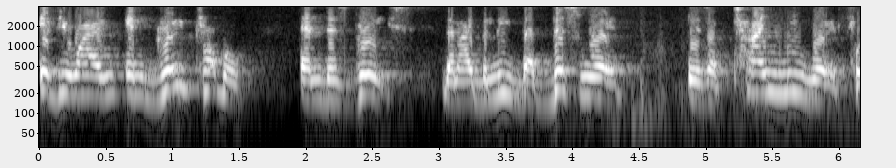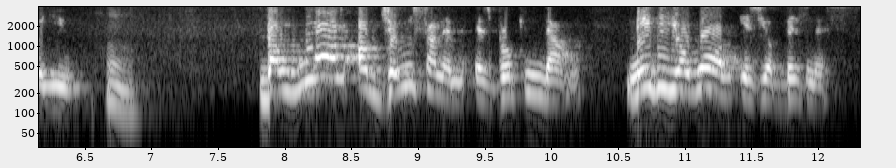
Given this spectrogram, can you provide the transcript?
If you are in great trouble and disgrace, then I believe that this word is a timely word for you. Hmm. The wall of Jerusalem is broken down. Maybe your wall is your business.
